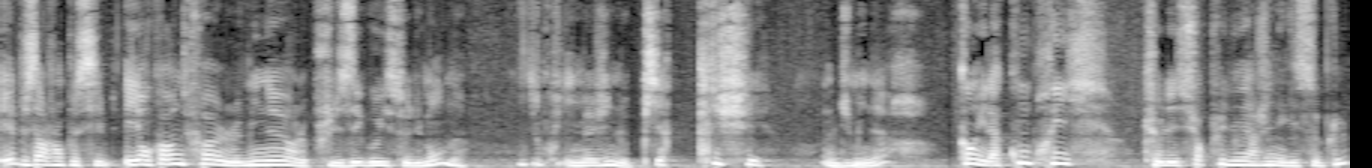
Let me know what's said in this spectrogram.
Et le plus d'argent possible. Et encore une fois, le mineur le plus égoïste du monde, imagine le pire cliché du mineur, quand il a compris que les surplus d'énergie n'existent plus,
